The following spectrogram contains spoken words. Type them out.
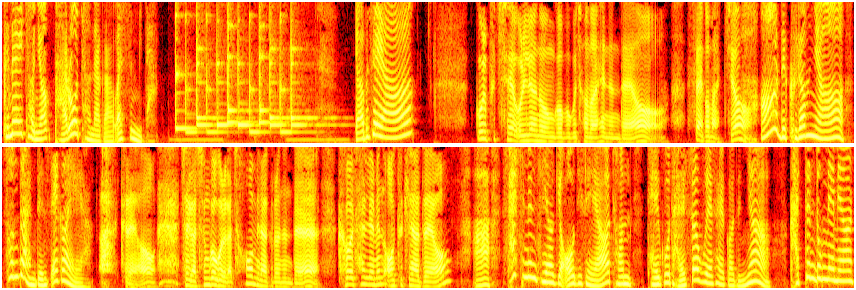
그날 저녁 바로 전화가 왔습니다. 여보세요? 골프채 올려놓은 거 보고 전화했는데요. 새 거 맞죠? 아, 네, 그럼요. 손도 안댄새 거예요. 아, 그래요? 제가 중고거래가 처음이라 그러는데 그걸 살려면 어떻게 해야 돼요? 아, 사시는 지역이 어디세요? 전 대구 달서구에 살거든요. 같은 동네면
